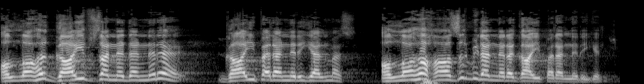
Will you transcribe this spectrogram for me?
Allah'ı gayip zannedenlere gayip erenleri gelmez. Allah'ı hazır bilenlere gayip erenleri gelir.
